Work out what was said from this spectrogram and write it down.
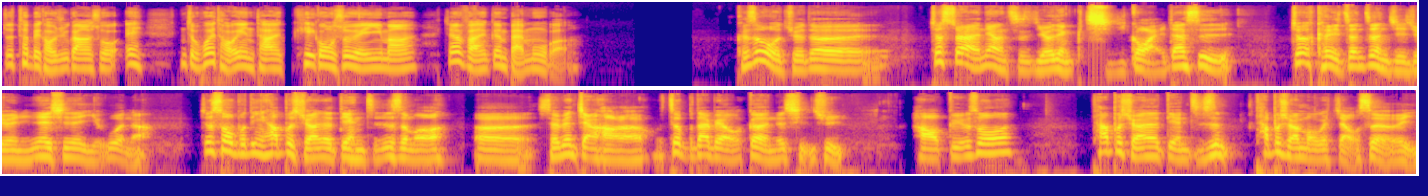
就特别考虑刚刚说，哎、你怎么会讨厌他？可以跟我说原因吗？这样反而更白目吧？可是我觉得。就虽然那样子有点奇怪，但是就可以真正解决你内心的疑问啊！就说不定他不喜欢的点只是什么，呃，随便讲好了，这不代表我个人的情绪。好，比如说他不喜欢的点只是他不喜欢某个角色而已，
